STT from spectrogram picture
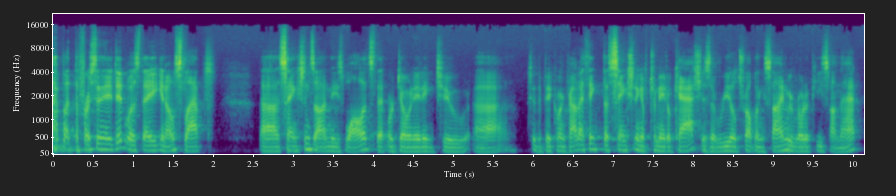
but the first thing they did was they, you know, slapped uh, sanctions on these wallets that were donating to uh, to the Bitcoin crowd. I think the sanctioning of Tornado Cash is a real troubling sign. We wrote a piece on that.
